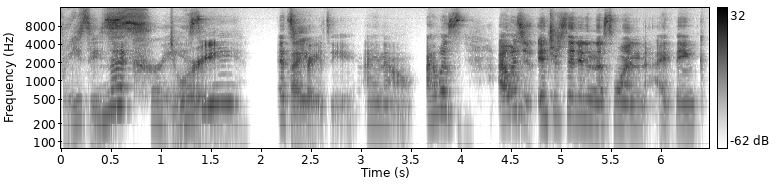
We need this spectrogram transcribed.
crazy Isn't that crazy? story. It's like- crazy. I know. I was I was interested in this one, I think,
